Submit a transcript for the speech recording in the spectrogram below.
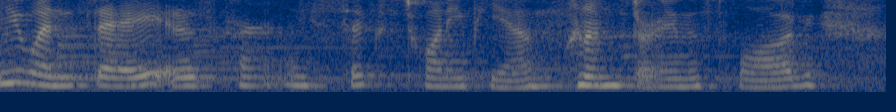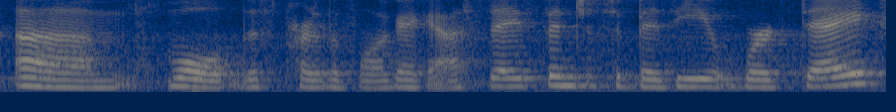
Happy Wednesday. It is currently 6.20 p.m. when I'm starting this vlog. Um, well, this part of the vlog, I guess. Today's been just a busy work day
